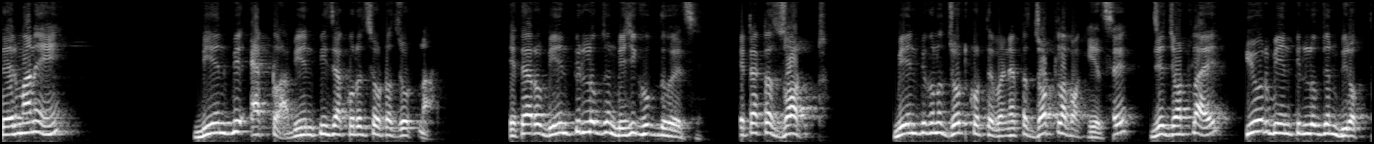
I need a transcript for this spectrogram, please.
এর মানে বিএনপি একলা বিএনপি যা করেছে ওটা জোট না। এতে আরও বিএনপির লোকজন বেশি ক্ষুব্ধ হয়েছে। এটা একটা জট। বিএনপি কোনো জোট করতে পারেনি, একটা জটলা পাকিয়েছে, যে জটলায় পিওর বিএনপির লোকজন বিরক্ত।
